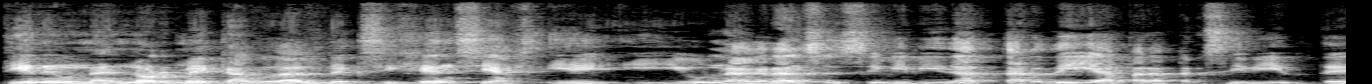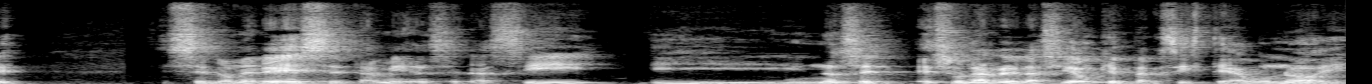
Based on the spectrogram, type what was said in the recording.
Tiene una enorme caudal de exigencias y, y una gran sensibilidad tardía para percibirte. Se lo merece también ser así. Y no sé, es una relación que persiste aún hoy.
